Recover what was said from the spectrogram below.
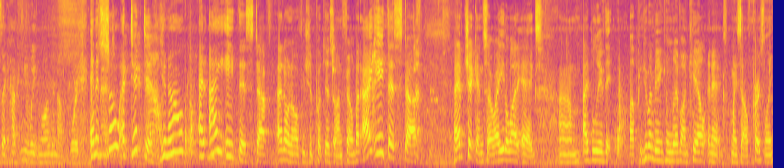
It's like, how can you wait long enough for it? And it's so ferment and get addictive, you know? And I eat this stuff. I don't know if we should put this on film, but I eat this stuff. I have chicken, so I eat a lot of eggs. Um, I believe that a human being can live on kale and eggs, myself personally.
